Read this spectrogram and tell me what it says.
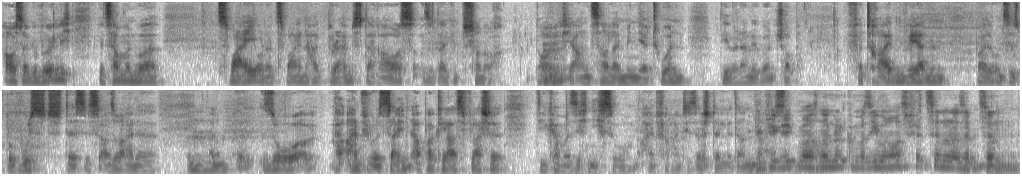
außergewöhnlich. Jetzt haben wir nur zwei oder zweieinhalb Drams daraus. Also da gibt es schon noch eine ordentliche mhm. Anzahl an Miniaturen, die wir dann über den Job vertreiben werden, weil uns ist bewusst, das ist also eine mhm. äh, so, äh, Anführungszeichen, Upper-Class-Flasche, die kann man sich nicht so einfach an dieser Stelle dann Wie viel kriegt man aus einer 0,7 raus? 14 oder 17?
